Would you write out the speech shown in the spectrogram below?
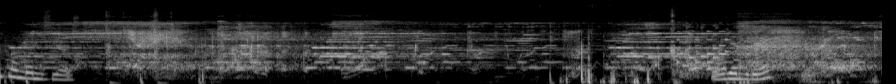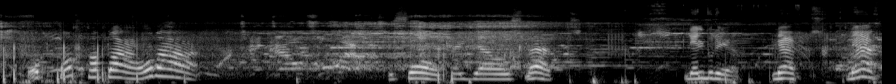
Aktif olmamız lazım. Gel buraya. Hop hop hoppa hoppa. Takedowns left. Sol, takedowns left. Gel buraya. Left, left.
